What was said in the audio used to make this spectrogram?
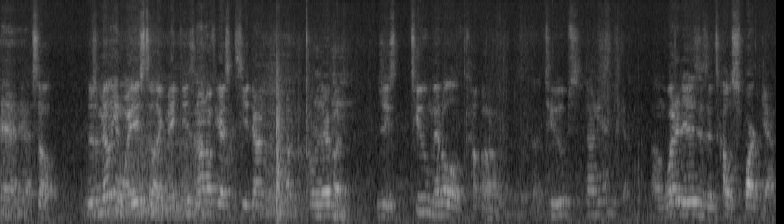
Yeah, yeah. So there's a million ways to like make these. And I don't know if you guys can see it down up over there, but there's these two metal uh, uh, tubes down here. Um, what it is is it's called a spark gap.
